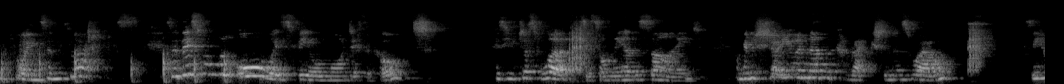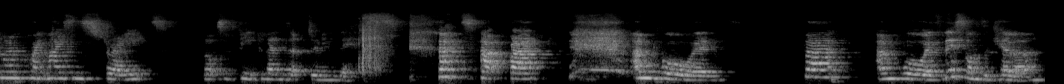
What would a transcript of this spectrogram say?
Point and flex. So this one will always feel more difficult because you've just worked it on the other side. I'm going to show you another correction as well. See how I'm quite nice and straight? Lots of people end up doing this. Tap back and forwards. Back and forwards. This one's a killer.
